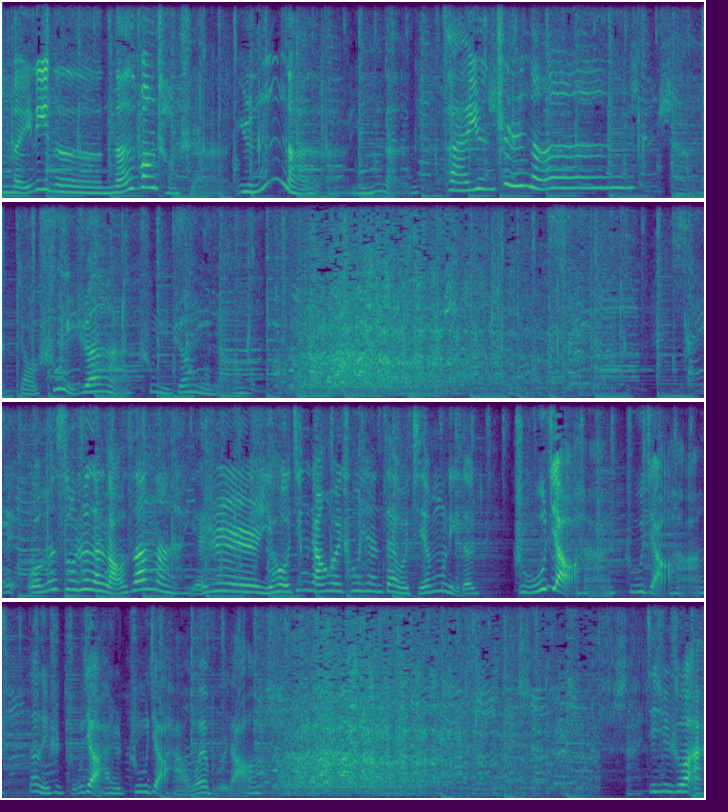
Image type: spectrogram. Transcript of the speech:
美丽的南方城市啊，云南啊，云南彩云之南啊，叫淑女娟啊，淑女娟姑娘。哎，我们宿舍的老三呢，也是以后经常会出现在我节目里的主角哈，猪脚哈，到底是主角还是猪脚哈，我也不知道。啊，继续说啊，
